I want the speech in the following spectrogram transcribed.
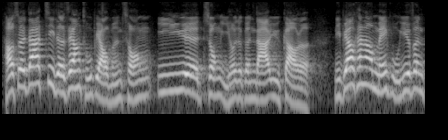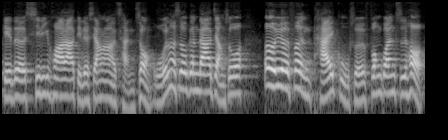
好，所以大家记得这张图表，我们从一月中以后就跟大家预告了。你不要看到美股一月份跌的稀里哗啦，跌的相当的惨重。我那时候跟大家讲说，二月份台股所谓封关之后，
